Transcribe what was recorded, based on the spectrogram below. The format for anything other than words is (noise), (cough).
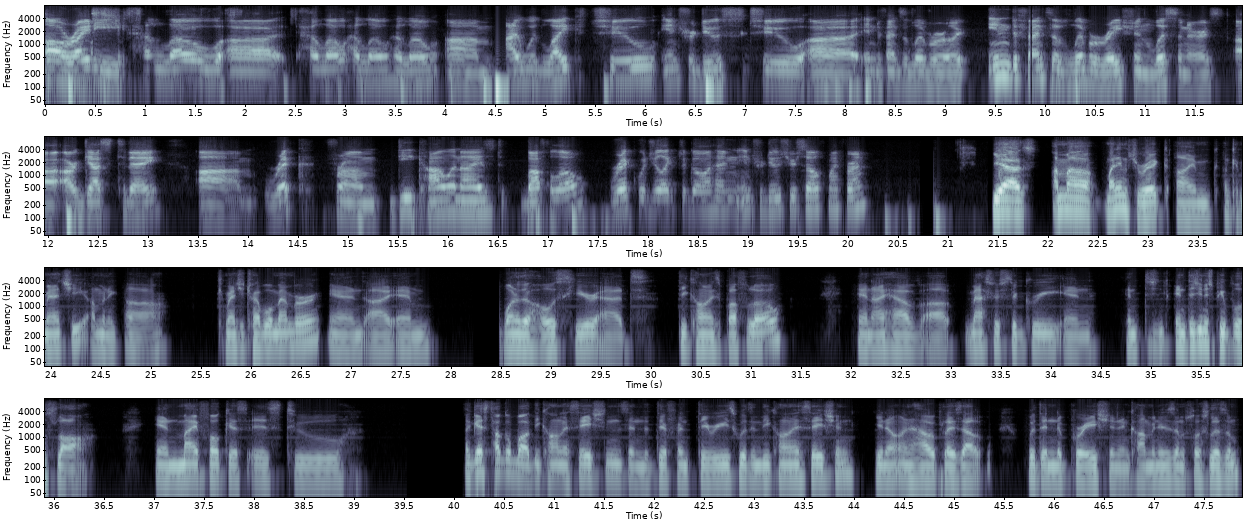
Alrighty, hello, uh, hello, hello, hello. Um, I would like to introduce to uh, in defense of in defense of liberation listeners uh, our guest today, um, Rick from Decolonized Buffalo. Rick, would you like to go ahead and introduce yourself, my friend? Yes, I'm. Uh, my name's Rick. I'm a Comanche. I'm a uh, Comanche tribal member, and I am one of the hosts here at Decolonize Buffalo, and I have a master's degree in Indigenous Peoples Law. And my focus is to, I guess, talk about decolonizations and the different theories within decolonization, you know, and how it plays out within liberation and communism, socialism.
